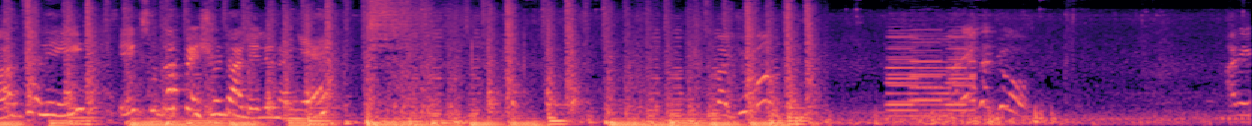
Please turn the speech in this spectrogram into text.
तास झाले. एक सुद्धा पेशंट आलेले नाहीये. गजू? अरे गजू. अरे.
